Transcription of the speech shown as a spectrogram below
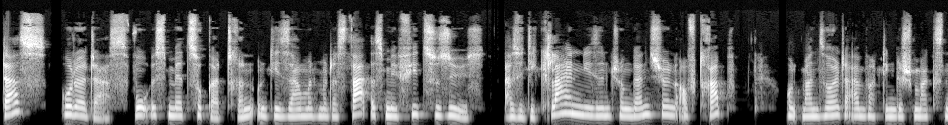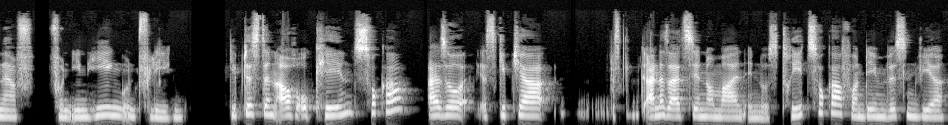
Das oder das? Wo ist mehr Zucker drin? Und die sagen manchmal, das da ist mir viel zu süß. Also die Kleinen, die sind schon ganz schön auf Trab und man sollte einfach den Geschmacksnerv von ihnen hegen und pflegen. Gibt es denn auch okayen Zucker? Also es gibt ja, es gibt einerseits den normalen Industriezucker, von dem wissen wir,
